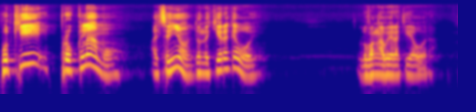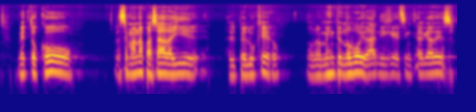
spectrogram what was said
¿Por qué proclamo al Señor donde quiera que voy? Lo van a ver aquí ahora. Me tocó la semana pasada ahí el peluquero. Normalmente no voy, Dani que se encarga de eso.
